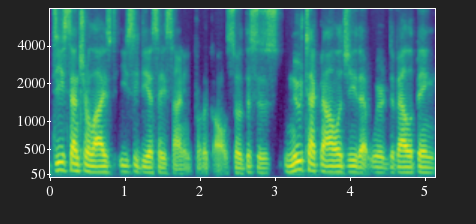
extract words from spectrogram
decentralized ECDSA signing protocol. So this is new technology that we're developing,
